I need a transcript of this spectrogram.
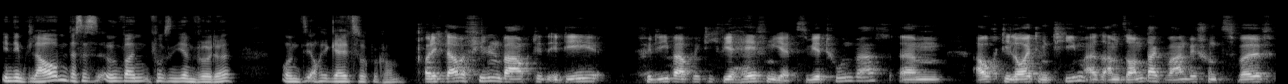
in dem Glauben, dass es irgendwann funktionieren würde und Sie auch Ihr Geld zurückbekommen. Und ich glaube, vielen war auch diese Idee, für die war auch wichtig, wir helfen jetzt, wir tun was. Ähm, auch die Leute im Team, also am Sonntag waren wir schon zwölf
